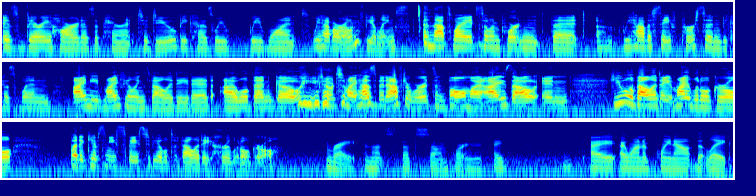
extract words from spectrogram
is very hard as a parent to do because we we want we have our own feelings. And that's why it's so important that um, we have a safe person because when i need my feelings validated i will then go you know to my husband afterwards and bawl my eyes out and he will validate my little girl but it gives me space to be able to validate her little girl right and that's that's so important. I i i want to point out that like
